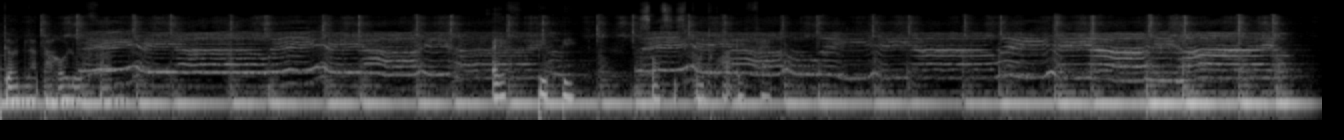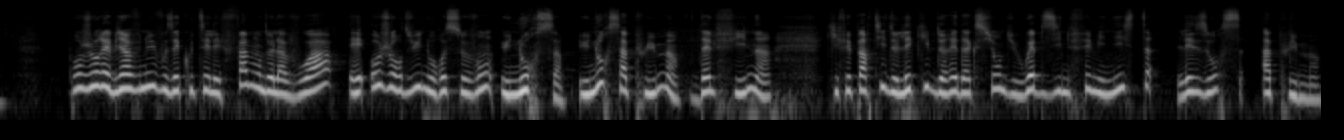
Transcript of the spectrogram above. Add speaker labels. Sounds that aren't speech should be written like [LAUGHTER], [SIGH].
Speaker 1: donne la parole aux femmes. FPP 106.3 FM.
Speaker 2: Bonjour et bienvenue, vous écoutez Les Femmes ont de la voix et aujourd'hui nous recevons une ours, une ours à plumes, Delphine, qui fait partie de l'équipe de rédaction du webzine féministe Les ours à plumes.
